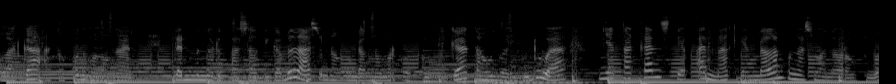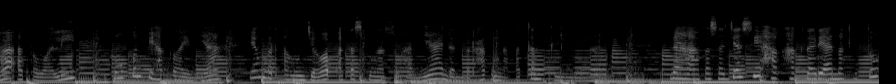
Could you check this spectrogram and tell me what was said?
keluarga, ataupun golongan. Dan menurut pasal 13 Undang-Undang Nomor 23 Tahun 2002 menyatakan setiap anak yang dalam pengasuhan orang tua atau wali maupun pihak lainnya yang bertanggung jawab atas pengasuhannya dan berhak mendapatkan perlindungan. Nah, apa saja sih hak-hak dari anak itu?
